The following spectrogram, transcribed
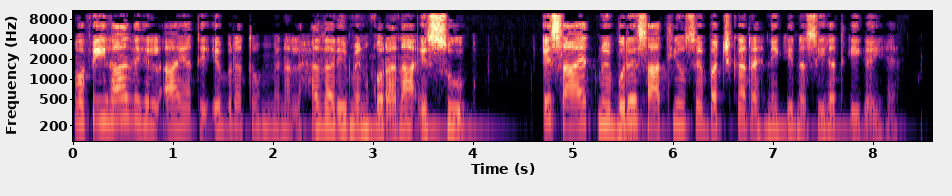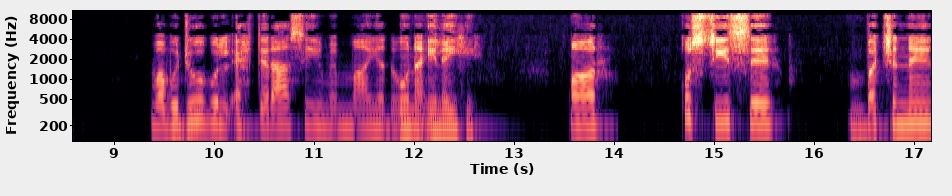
وفی هذه الآیت عبرت من الحذر من قرناء السوء. اس آیت میں برے ساتھیوں سے بچ کر رہنے کی نصیحت کی گئی ہے. وہ وجوب الحتراسی مما یدون الیہ. اور اس چیز سے بچنے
